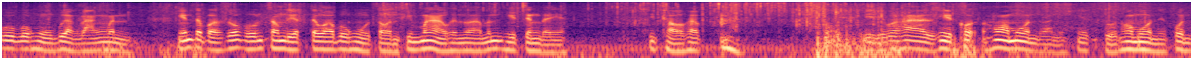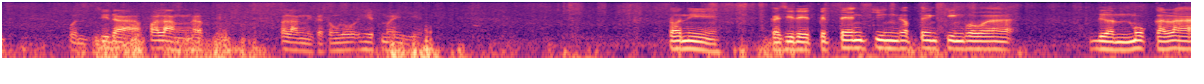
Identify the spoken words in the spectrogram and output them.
ผู้บ่ฮู้เบื้องหลังมัน เห็นแต่ประสบผมสำเร็จแต่ว่าบ่ฮู้ตอนที่มาเพิ่อนว่ามันเฮ็ดจังได อะที่เขาครับนี่ที่ว่าถ้าเฮ็ดฮอร์โมนว่านี่เฮ็ดสวนฮอร์โมนนี่พ่นพ่นสีดาฝรั่งครับฝรั่งนี่ก็ต้องโลเฮ็ดไม่เยอีกตอนนี้กสิได้เป็นแตงกิ่งครับ แตงกิ่งเพราะว่าเดือนมกรา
